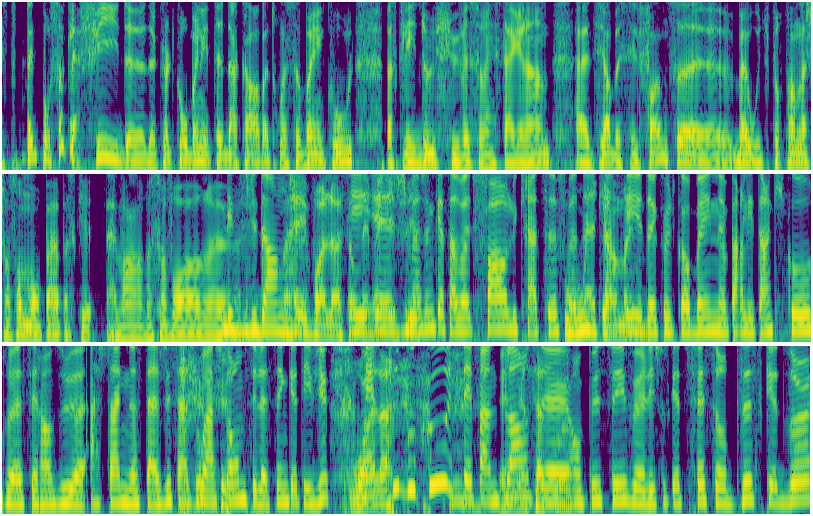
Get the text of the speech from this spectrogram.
c'est peut-être pour ça que la fille de, de Kurt Cobain était d'accord, elle trouvait ça bien cool, parce que les deux suivaient sur Instagram. Elle dit, ah, ben, c'est le fun, ça. Euh, Ben oui, tu peux reprendre la chanson de mon père parce qu'elle va en recevoir. euh, Des dividendes. Et voilà, certains Et euh, j'imagine que ça doit être fort lucratif euh, Oui, d'être la fille même. de Kurt Cobain par les temps qui courent. C'est rendu hashtag nostalgie. Ça joue à chaume, c'est le signe que t'es vieux. Voilà. Merci beaucoup, Stéphane Plante. on peut suivre les choses que tu fais sur Disque dur.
